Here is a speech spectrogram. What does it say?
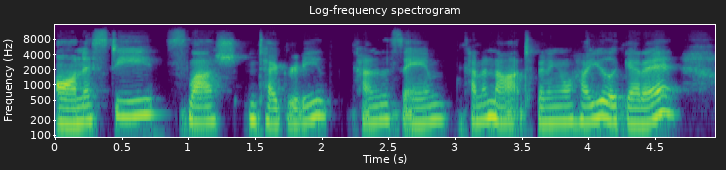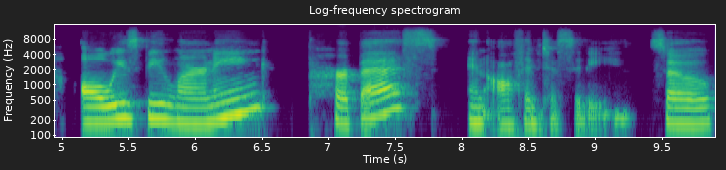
honesty slash integrity, kind of the same, kind of not, depending on how you look at it. Always be learning, purpose, and authenticity. So,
